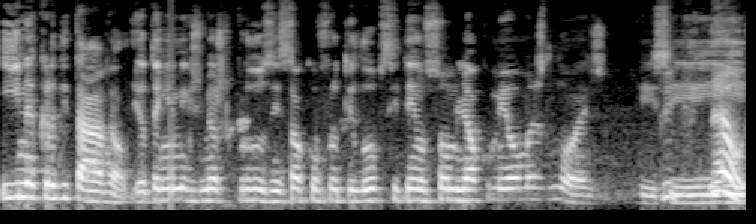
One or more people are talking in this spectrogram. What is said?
inacreditável. Eu tenho amigos meus que produzem só com o Fruity Loops e têm um som melhor que o meu, mas de longe. Isso, e, Não,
